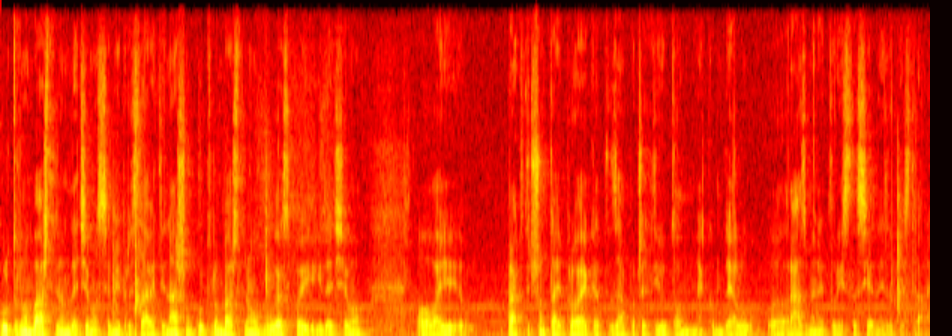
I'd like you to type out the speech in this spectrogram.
kulturnom baštinom, gde ćemo se mi predstaviti našom kulturnom baštinom u Bugarskoj i gde ćemo ovaj, praktično taj projekat započeti u tom nekom delu uh, razmene turista s jedne i s druge strane.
